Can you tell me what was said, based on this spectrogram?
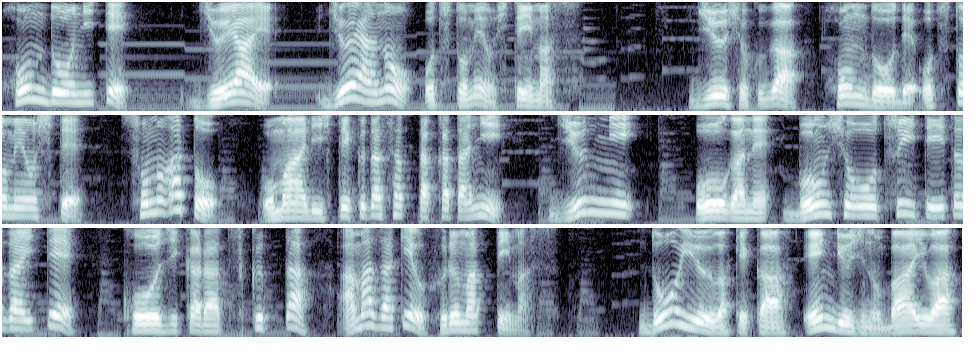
本堂にて除夜へ、除夜のお勤めをしています。住職が本堂でお勤めをして、その後、お参りしてくださった方に、順に大金、盆鐘をついていただいて、麹から作った甘酒を振る舞っています。どういうわけか、遠隆寺の場合は、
